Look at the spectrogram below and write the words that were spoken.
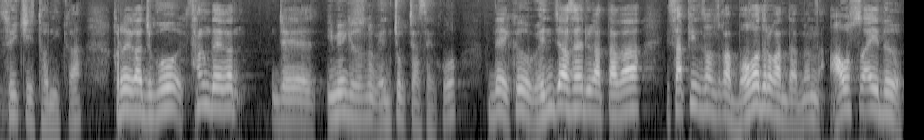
스위치 히터니까 그래가지고 상대가 이제 이명기 선수는 왼쪽 자세고 근데 그 왼 자세를 갖다가 이 사피니 선수가 먹어 들어간다면 아웃사이드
